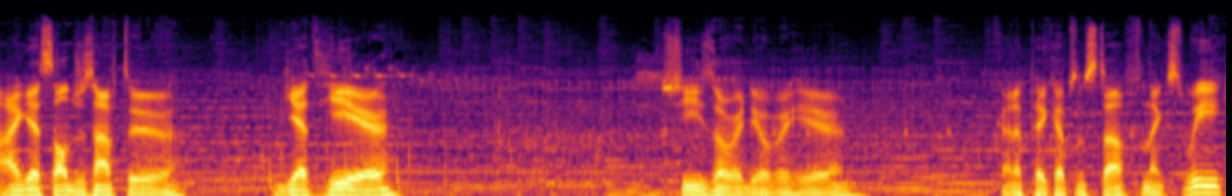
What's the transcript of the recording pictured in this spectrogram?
I guess I'll just have to get here. She's already over here. Gonna pick up some stuff next week.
